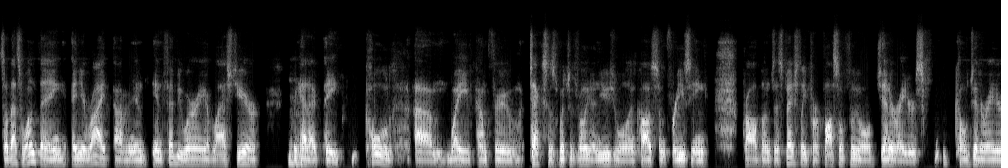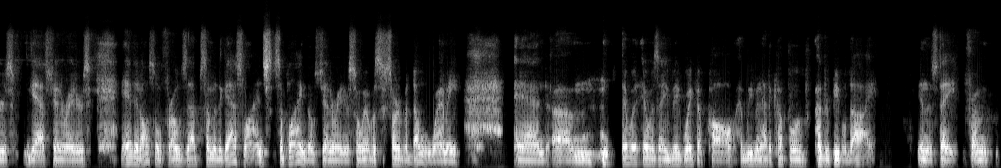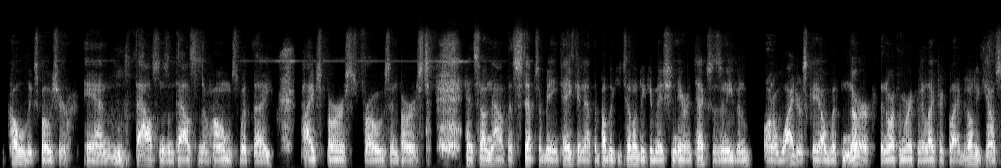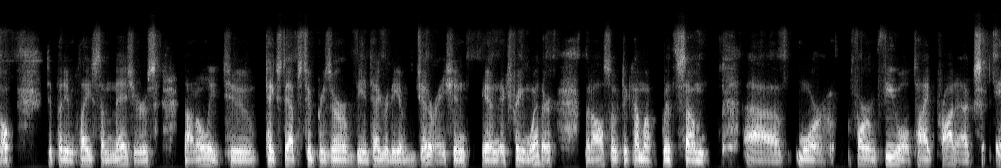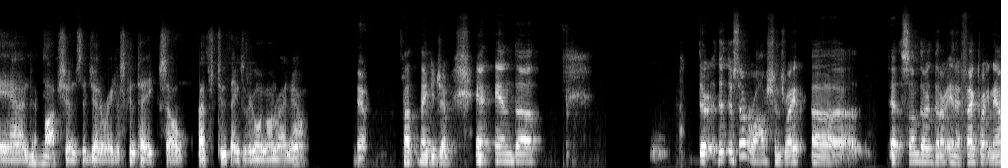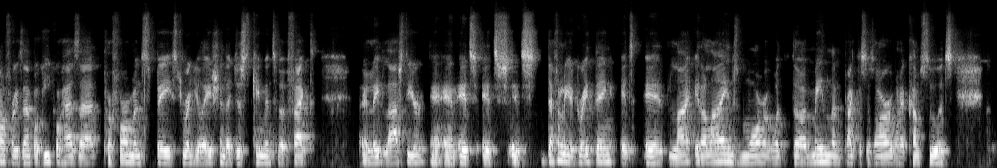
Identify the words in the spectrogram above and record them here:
So that's one thing. And you're right. Mean, in, in February of last year, we mm-hmm. had a, a cold um, wave come through Texas, which was really unusual and caused some freezing problems, especially for fossil fuel generators, coal generators, gas generators. And it also froze up some of the gas lines supplying those generators. So it was sort of a double whammy and um, it, was, it was a big wake up call. And we even had a couple of hundred people die in the state from cold exposure, and thousands and thousands of homes with the pipes burst, froze, and burst. And so now the steps are being taken at the Public Utility Commission here in Texas, and even on a wider scale with NERC, the North American Electric Reliability Council, to put in place some measures, not only to take steps to preserve the integrity of generation in extreme weather, but also to come up with some uh, more firm fuel type products and Mhm. options that generators can take. So that's two things that are going on right now. Uh, Thank you, Jim. And, and uh, there, there- there's several options, right? Uh, Some that are, that are in effect right now. For example, HECO has that performance-based regulation that just came into effect uh, late last year, a- and it's, it's, it's definitely a great thing. It's, it li, it aligns more with what the mainland practices are when it comes to its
